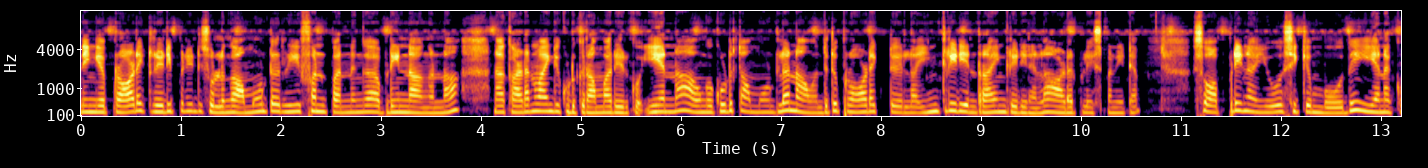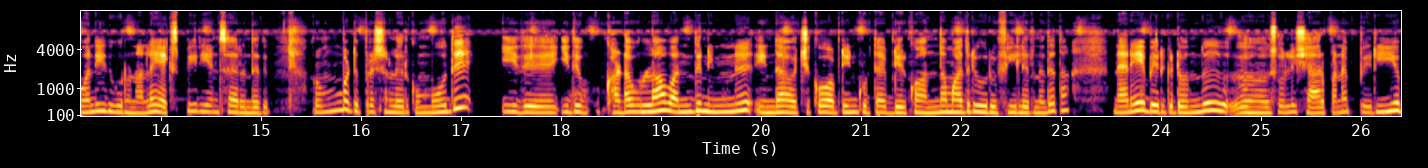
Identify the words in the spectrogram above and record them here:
நீங்கள் ப்ராடக்ட் ரெடி பண்ணிவிட்டு சொல்லுங்கள் அமௌண்ட்டை ரீஃபண்ட் பண்ணுங்கள் அப்படின்னாங்கன்னா நான் கடன் வாங்கி கொடுக்குற மாதிரி இருக்கும். ஏன்னா அவங்க கொடுத்த அமௌண்ட்டில் நான் வந்துட்டு ப்ராடக்ட் எல்லாம் இன்க்ரீடியன்ட் ரா இன்க்ரீடியன்ட் எல்லாம் ஆர்டர் ப்ளேஸ் பண்ணிட்டேன். ஸோ அப்படி நான் படிக்கும்போது எனக்கு வந்து இது ஒரு நல்ல எக்ஸ்பீரியன்ஸாக இருந்தது. ரொம்ப டிப்ரெஷனில் இருக்கும்போது இது இது கடவுளாக வந்து நின்று இந்தா வச்சுக்கோ அப்படின்னு கொடுத்தா எப்படி இருக்கும்? அந்த மாதிரி ஒரு ஃபீல் இருந்தது. தான் நிறைய பேர்கிட்ட வந்து சொல்லி ஷேர் பண்ணேன் பெரிய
